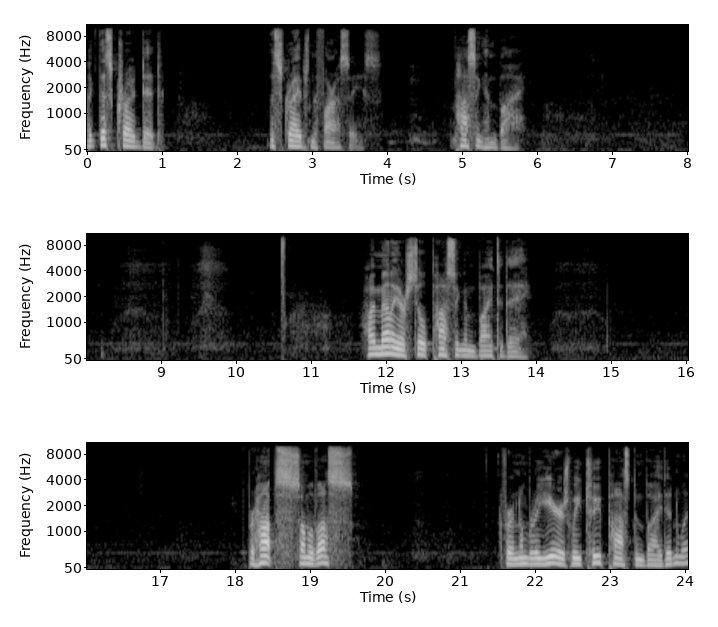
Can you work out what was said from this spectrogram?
like this crowd did the scribes and the Pharisees, passing him by. How many are still passing him by today? Perhaps some of us, for a number of years, we too passed him by, didn't we?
